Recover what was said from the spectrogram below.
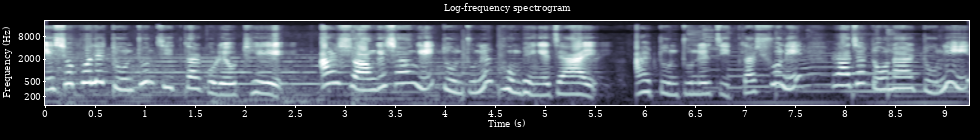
এসব বলে টুনটুন চিৎকার করে ওঠে। আর সঙ্গে সঙ্গে টুনটুনের ঘুম ভেঙে যায়। আর টুনটুনের চিৎকার শুনে রাজা টোনা আর টুনি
